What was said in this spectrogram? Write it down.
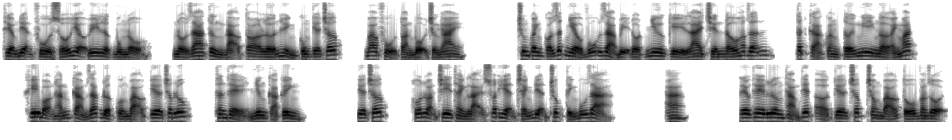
Thiểm điện phù số hiệu uy lực bùng nổ nổ ra từng đạo to lớn hình cung tia chớp, bao phủ toàn bộ trường ai Trung quanh có rất nhiều vũ giả bị đột như kỳ lai chiến đấu hấp dẫn, tất cả quăng tới nghi ngờ ánh mắt. Khi bọn hắn cảm giác được cuồng bạo tia chớp lúc, thân thể nhưng cả kinh. Tia chớp, hỗn loạn chi thành lại xuất hiện tránh điện trúc tính vũ giả. A! Tiêu thê lương thảm thiết ở tia chớp trong báo tố vang dội.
